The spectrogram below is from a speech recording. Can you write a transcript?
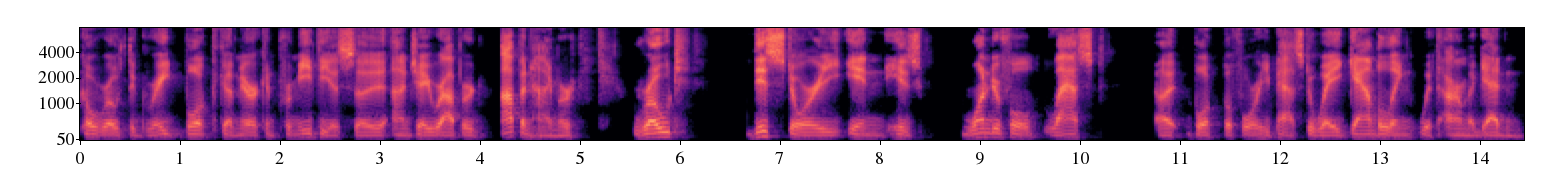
co-wrote the great book American Prometheus uh, on J. Robert Oppenheimer, wrote this story in his wonderful last uh, book before he passed away, Gambling with Armageddon,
